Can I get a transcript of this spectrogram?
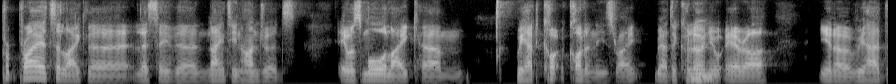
pr- prior to like the let's say the 1900s, it was more like um, we had co- colonies, right? We had the Hmm. colonial era. You know, we had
